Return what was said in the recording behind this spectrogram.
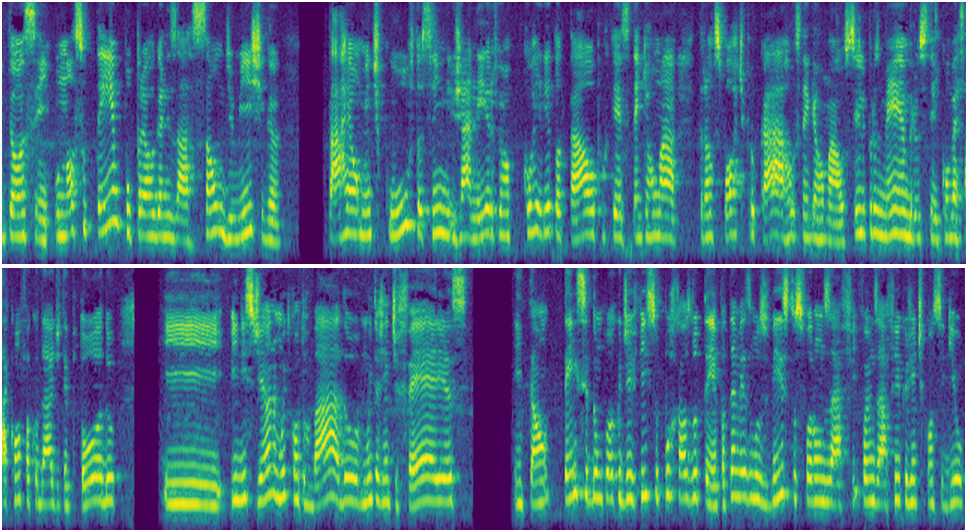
Então, assim, o nosso tempo para organização de Michigan tá realmente curto, assim, janeiro foi uma correria total, porque você tem que arrumar transporte para o carro, você tem que arrumar auxílio para os membros, você tem que conversar com a faculdade o tempo todo. E início de ano é muito conturbado, muita gente de férias. Então, tem sido um pouco difícil por causa do tempo. Até mesmo os vistos foram um desafio, foi um desafio que a gente conseguiu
